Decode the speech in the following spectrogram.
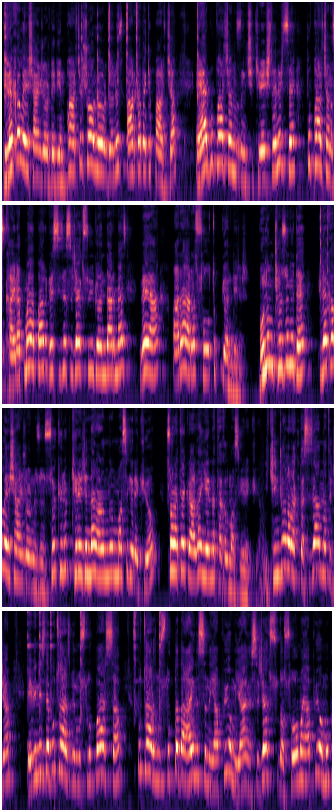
Plakalı eşanjör dediğim parça şu gördüğünüz arkadaki parça. Eğer bu parçanızın içi kireçlenirse bu parçanız kaynatma yapar ve size sıcak suyu göndermez veya ara ara soğutup gönderir. Bunun çözümü de plakalı eşanjörünüzün sökülüp kirecinden arındırılması gerekiyor. Sonra tekrardan yerine takılması gerekiyor. İkinci olarak da size anlatacağım. Evinizde bu tarz bir musluk varsa bu tarz muslukta da aynısını yapıyor mu? Yani sıcak suda soğuma yapıyor mu?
